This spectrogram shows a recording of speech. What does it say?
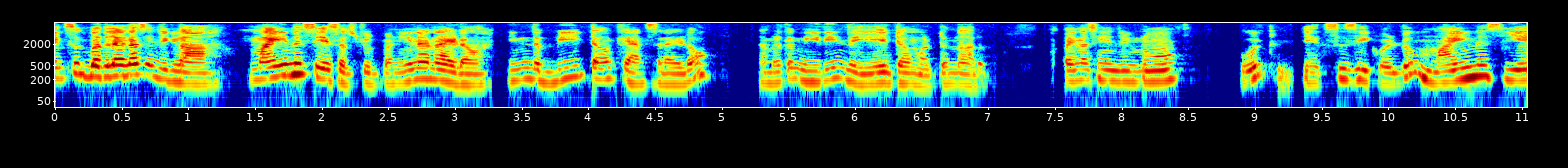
எக்ஸுக்கு பதிலா என்ன செஞ்சுக்கலாம்? மைனஸ் ஏ சப்ஸ்டியூட் பண்ணி என்ன ஆயிடும்? இந்த பி டேர்ம் கேன்சல் ஆயிடும். நம்மளுக்கு மீதி இந்த ஏ டேர்ம் மட்டும்தான் இருக்கும். அப்ப என்ன செஞ்சுக்கணும்? Put x is equal to minus a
